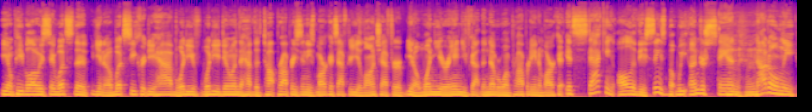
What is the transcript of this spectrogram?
you know, people always say, what's the, you know, what secret do you have? What do you, what are you doing to have the top properties in these markets after you launch after, you know, one year in, you've got the number one property in a market. It's stacking all of these things, but we understand Mm-hmm. not only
